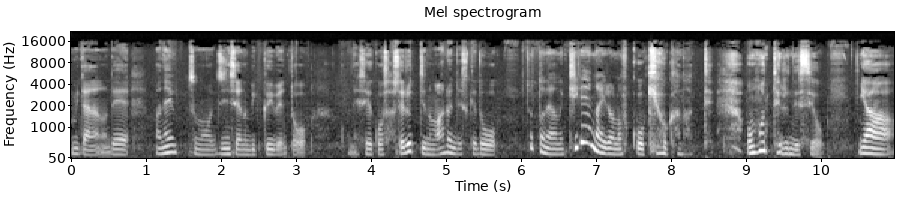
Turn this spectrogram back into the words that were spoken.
みたいなので、まあね、その人生のビッグイベントを、ね、成功させるっていうのもあるんですけどちょっとねあの綺麗な色の服を着ようかなって 思ってるんですよ。いや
